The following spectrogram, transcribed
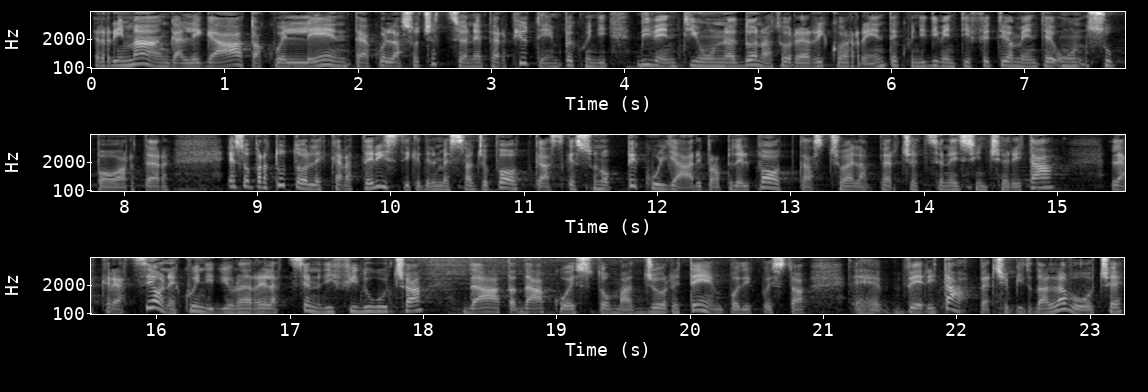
rimanga legato a quell'ente, a quell'associazione per più tempo e quindi diventi un donatore ricorrente, quindi diventi effettivamente un supporter. E soprattutto le caratteristiche caratteristiche del messaggio podcast che sono peculiari proprio del podcast, cioè la percezione di sincerità, la creazione quindi di una relazione di fiducia data da questo maggiore tempo, di questa eh, verità percepita dalla voce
